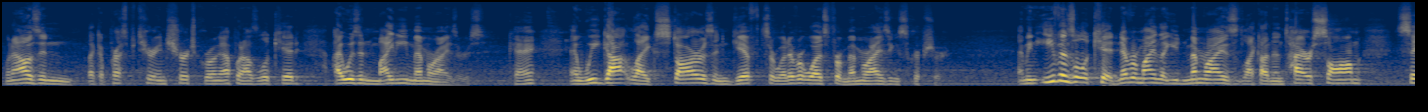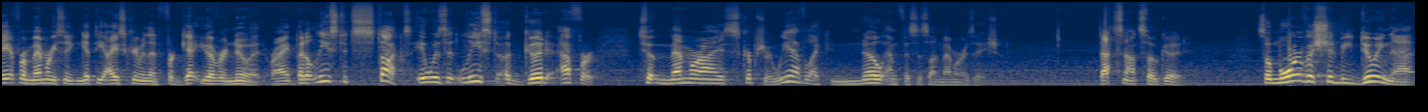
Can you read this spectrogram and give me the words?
When I was in like a Presbyterian church growing up when I was a little kid, I was in mighty memorizers, okay? And we got like stars and gifts or whatever it was for memorizing scripture. I mean, even as a little kid, never mind that you'd memorize like an entire psalm, say it from memory so you can get the ice cream and then forget you ever knew it, right? But at least it stuck. It was at least a good effort to memorize scripture. We have like no emphasis on memorization. That's not so good. So more of us should be doing that.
